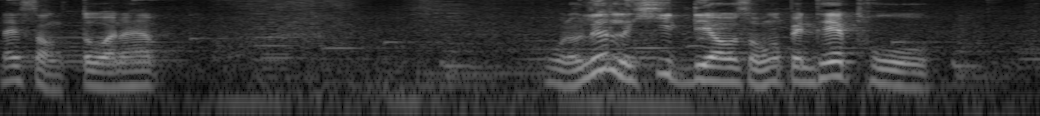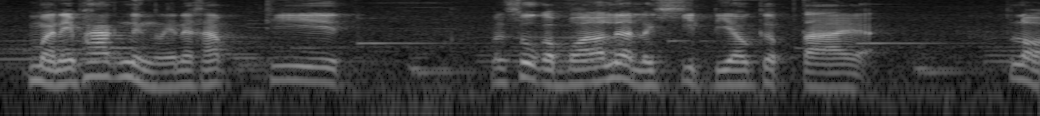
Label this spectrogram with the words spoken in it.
ได้สองตัวนะครับ โหเราเลือดเหลือขีดเดียวสมกับเป็นเทพทูเหมือนในภาคหนึ่งเลยนะครับ ที่มันสู้กับบอสแล้วเลือดเหลือขีดเดียวเกือบตายอะ่ะหล่อ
